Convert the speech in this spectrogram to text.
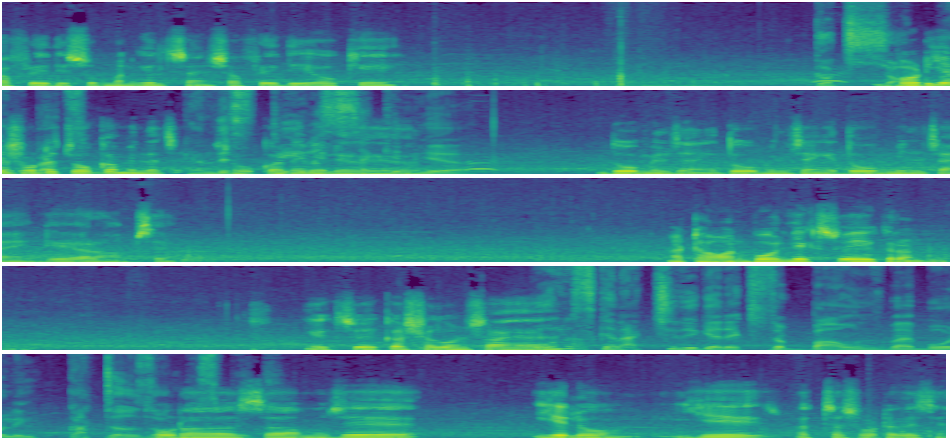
अफरीदी शुभमन गिल ओके बढ़िया छोटा चौका मिलना चाहिए चौका नहीं मिलेगा यार। दो मिल जाएँगे दो मिल जाएँगे दो मिल जाएँगे आराम से। अठावन बॉल एक सौ एक रन। एक सौ एक का शगुन शाह है। थोड़ा सा मुझे ये लो ये अच्छा शॉट है वैसे।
